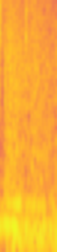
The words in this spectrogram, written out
Mm-hmm.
